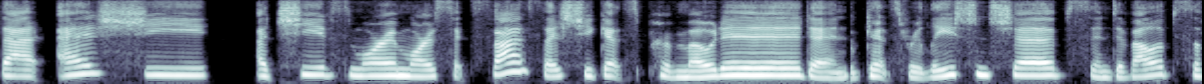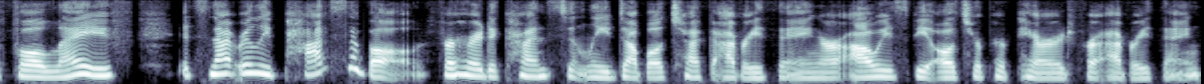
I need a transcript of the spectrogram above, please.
that as she achieves more and more success as she gets promoted and gets relationships and develops a full life, it's not really possible for her to constantly double check everything or always be ultra prepared for everything.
